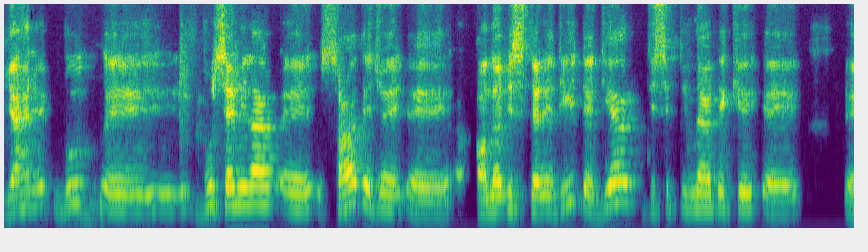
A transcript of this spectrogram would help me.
yani bu e, bu seminer e, sadece e, analistlere değil de diğer disiplinlerdeki e,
